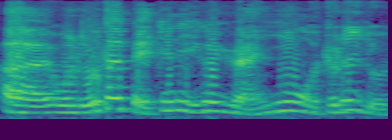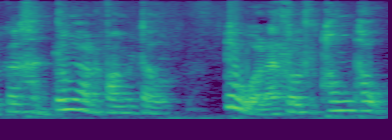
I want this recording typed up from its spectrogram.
呃，我留在北京的一个原因，我觉得有一个很重要的方面叫，对我来说是通透。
